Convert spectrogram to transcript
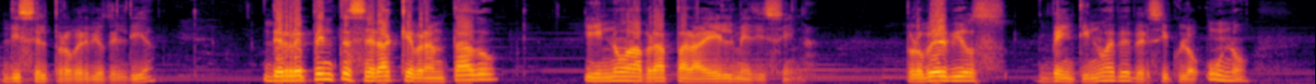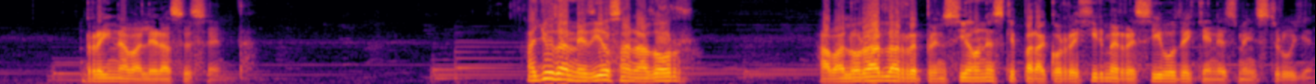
dice el proverbio del día, de repente será quebrantado y no habrá para él medicina. Proverbios 29, versículo 1, Reina Valera 60. Ayúdame, Dios sanador, a valorar las reprensiones que para corregirme recibo de quienes me instruyen.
